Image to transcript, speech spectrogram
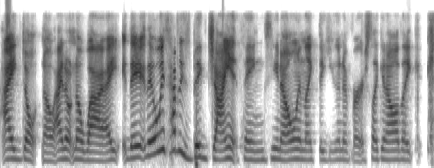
I don't know. I don't know why. I they they always have these big giant things, you know, in like the universe, like in all like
